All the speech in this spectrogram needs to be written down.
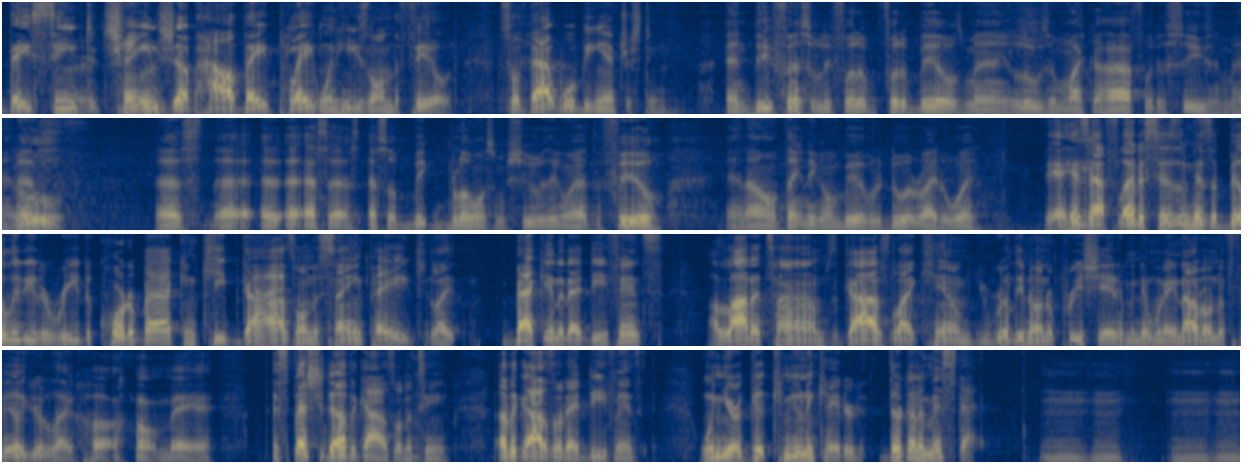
they seem to change up how they play when he's on the field. So that will be interesting. And defensively for the for the Bills, man, losing Micah Hyde for the season, man, that's that's that, that's a, that's a big blow on some shoes they're gonna have to fill, and I don't think they're gonna be able to do it right away. Yeah, his mm-hmm. athleticism, his ability to read the quarterback and keep guys on the same page, like back into that defense. A lot of times, guys like him, you really don't appreciate him, and then when they're not on the field, you're like, oh, oh man. Especially the other guys on the team, other guys on that defense. When you're a good communicator, they're gonna miss that. Mm-hmm. Mm-hmm.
